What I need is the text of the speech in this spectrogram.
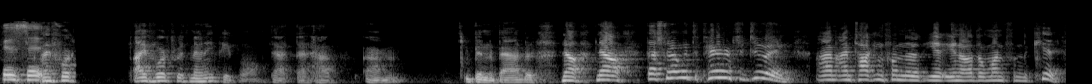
Is it? I've worked. I've worked with many people that that have um, been abandoned. Now, now that's not what the parents are doing. I'm, I'm talking from the you, know the one from the kid.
